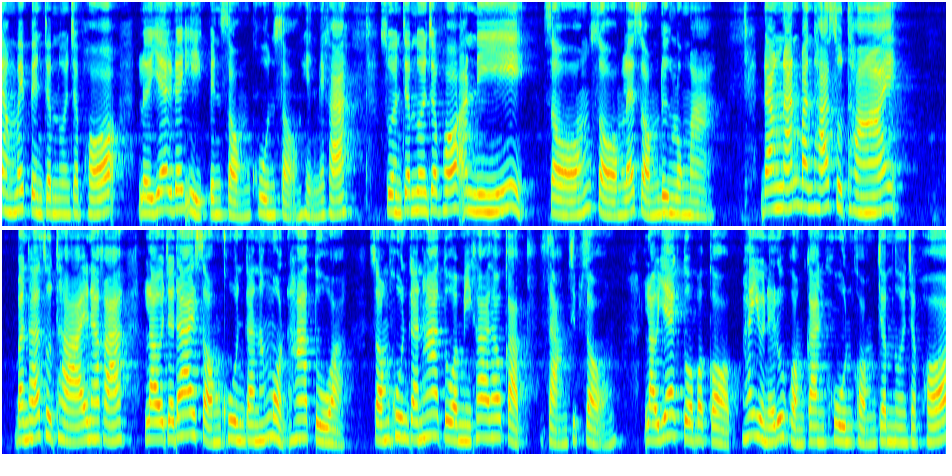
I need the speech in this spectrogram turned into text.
ยังไม่เป็นจำนวนเฉพาะ เลยแยกได้อีกเป็น 2 คูณ 2 เห็นไหมคะ ส่วนจำนวนเฉพาะอันนี้ 2 2 และ 2 ดึงลงมา ดังนั้นบรรทัดสุดท้าย บรรทัดสุดท้ายนะคะ เราจะได้ 2 คูณกันทั้งหมด 5 ตัว 2 คูณกัน 5 ตัวมีค่าเท่ากับ 32 เราแยกตัวประกอบให้อยู่ในรูปของการคูณของจำนวนเฉพาะ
